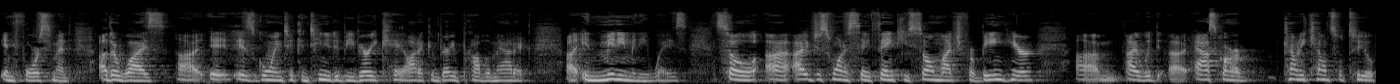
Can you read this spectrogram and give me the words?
enforcement. Otherwise, uh, it is going to continue to be very chaotic and very problematic uh, in many, many ways. So uh, I just want to say thank you so much for being here. Um, I would uh, ask our county counsel to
